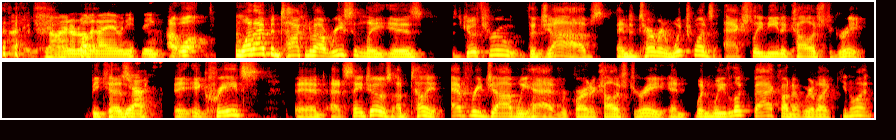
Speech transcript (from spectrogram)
Uh, I, I don't know well, that I have anything. I, well, what I've been talking about recently is go through the jobs and determine which ones actually need a college degree because yes. it, it creates and at St. Joe's, I'm telling you, every job we had required a college degree. And when we look back on it, we're like, you know what?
